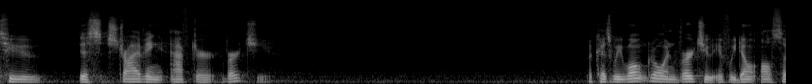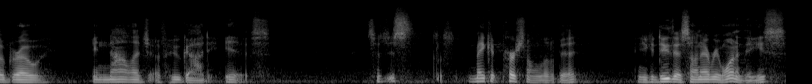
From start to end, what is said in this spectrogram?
to this striving after virtue. Because we won't grow in virtue if we don't also grow in knowledge of who God is. So just make it personal a little bit. You can do this on every one of these.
